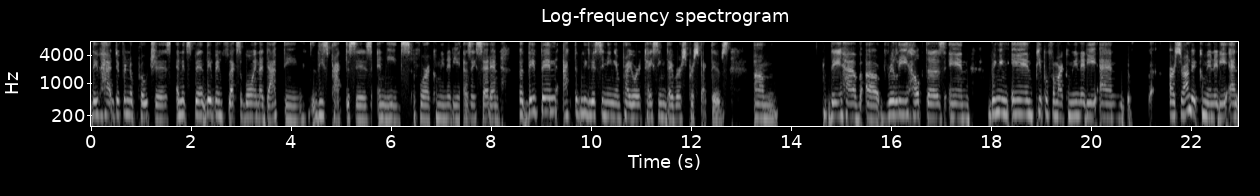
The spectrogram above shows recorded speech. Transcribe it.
they've had different approaches and it's been they've been flexible in adapting these practices and needs for our community as i said. And they've been actively listening and prioritizing diverse perspectives. Um, they have uh, really helped us in bringing in people from our community and our surrounded community and,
